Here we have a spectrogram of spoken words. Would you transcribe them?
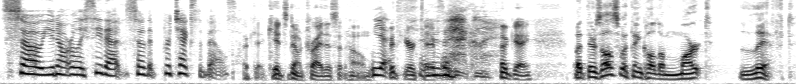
So you don't really see that, so that protects the bells. Okay, kids don't try this at home Yes, with your table. exactly. Okay, but there's also a thing called a Mart lift.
